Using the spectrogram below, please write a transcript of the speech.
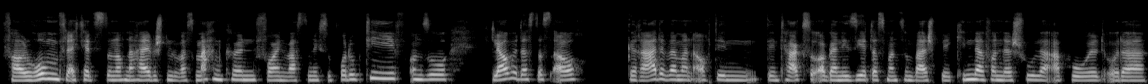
faul rum, vielleicht hättest du noch eine halbe Stunde was machen können, vorhin warst du nicht so produktiv und so. Ich glaube, dass das auch, gerade wenn man auch den, den Tag so organisiert, dass man zum Beispiel Kinder von der Schule abholt oder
